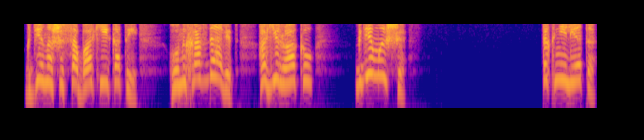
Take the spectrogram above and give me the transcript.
Где наши собаки и коты? Он их раздавит. А Геракл? Где мыши?» «Так не лето,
